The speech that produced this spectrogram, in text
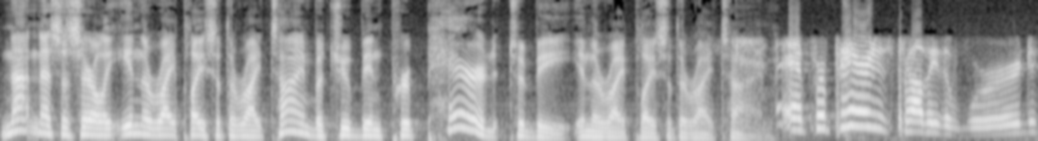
not necessarily in the right place at the right time, but you've been prepared to be in the right place at the right time. Uh, prepared is probably the word.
